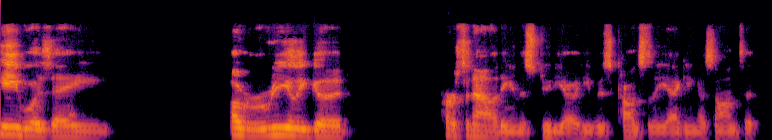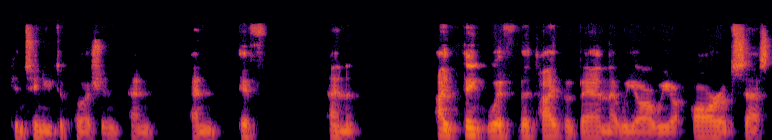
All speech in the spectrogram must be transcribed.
he was a a really good personality in the studio. He was constantly egging us on to continue to push and and and if and I think with the type of band that we are, we are, are obsessed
